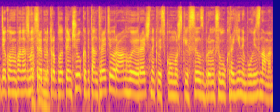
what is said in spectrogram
Дякуємо, пане Дмитре. Дмитро Плетенчук, капітан третього рангу і речник військово-морських сил збройних сил України, був із нами.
